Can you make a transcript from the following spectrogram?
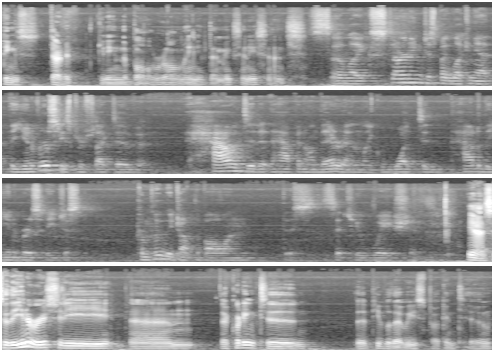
things started getting the ball rolling. If that makes any sense. So, like, starting just by looking at the university's perspective, how did it happen on their end? Like, what did, how did the university just completely drop the ball on this situation? Yeah, so the university, um, according to the people that we've spoken to,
